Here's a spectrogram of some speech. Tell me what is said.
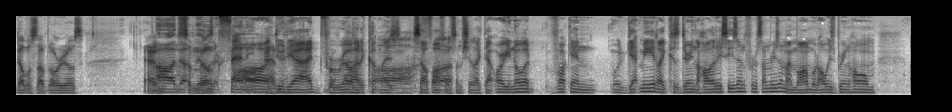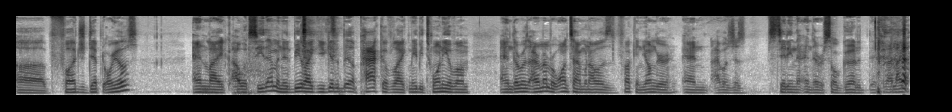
double stuffed Oreos and Oh, th- some those milk. are fatty. Oh, man. dude, yeah, I'd for real had to cut myself off of some shit like that. Or you know what, fucking would get me like because during the holiday season, for some reason, my mom would always bring home uh, fudge dipped Oreos, and like I would see them, and it'd be like you get a, bit, a pack of like maybe twenty of them, and there was I remember one time when I was fucking younger, and I was just sitting there, and they were so good 'cause I like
